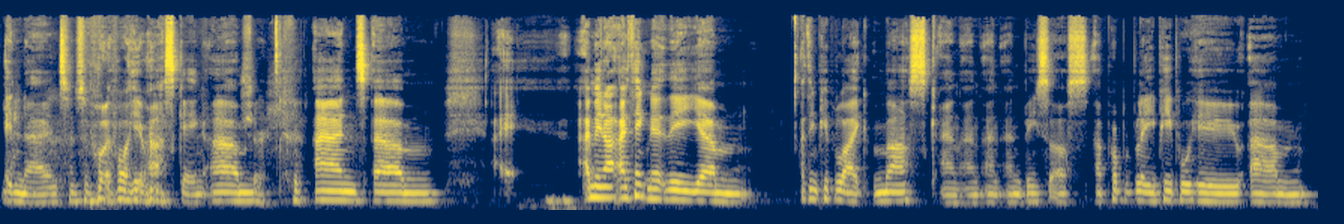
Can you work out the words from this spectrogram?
yeah. in there in terms of what, what you're asking. Um, sure. and um, I, I, mean, I, I, think that the um, I think people like Musk and and and, and Bezos are probably people who um,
